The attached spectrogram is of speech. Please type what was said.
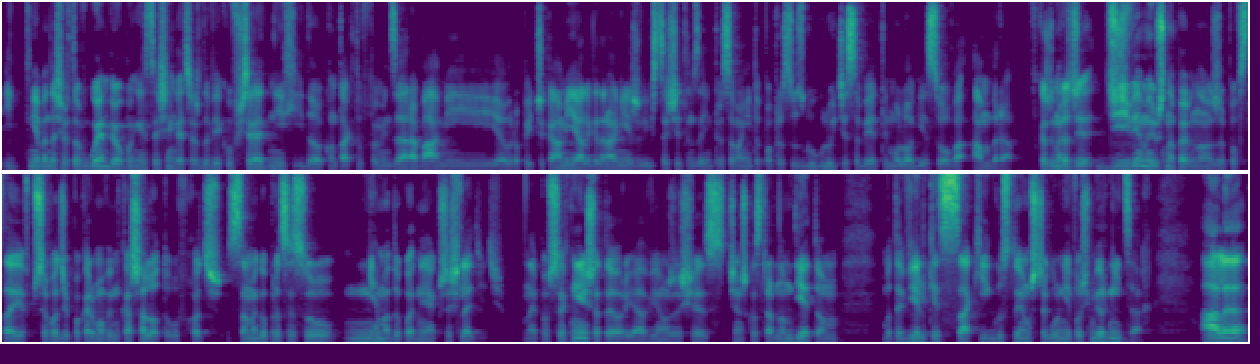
I nie będę się w to wgłębiał, bo nie chcę sięgać aż do wieków średnich i do kontaktów pomiędzy Arabami i Europejczykami, ale generalnie, jeżeli jesteście tym zainteresowani, to po prostu zgooglujcie sobie etymologię słowa ambra. W każdym razie, dziś wiemy już na pewno, że powstaje w przewodzie pokarmowym kaszalotów, choć samego procesu nie ma dokładnie jak prześledzić. Najpowszechniejsza teoria wiąże się z ciężkostrawną dietą, bo te wielkie ssaki gustują szczególnie w ośmiornicach. Ale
